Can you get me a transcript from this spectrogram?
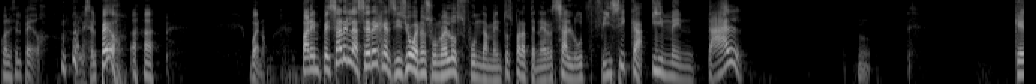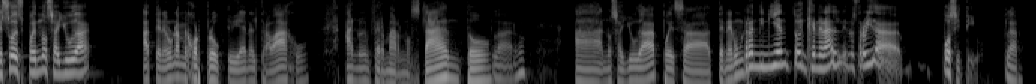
¿Cuál es el pedo? ¿Cuál es el pedo? Ajá. Bueno, para empezar, el hacer ejercicio, bueno, es uno de los fundamentos para tener salud física y mental. Que eso después nos ayuda a tener una mejor productividad en el trabajo, a no enfermarnos tanto, Claro. a- nos ayuda pues a tener un rendimiento en general en nuestra vida positivo. Claro.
